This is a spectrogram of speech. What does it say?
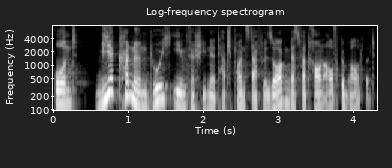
Und wir können durch eben verschiedene Touchpoints dafür sorgen, dass Vertrauen aufgebaut wird.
